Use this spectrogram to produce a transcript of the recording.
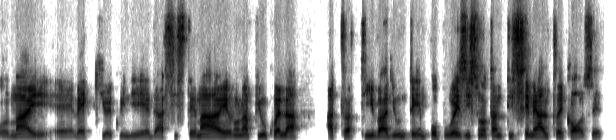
ormai è vecchio e quindi è da sistemare, o non ha più quella attrattiva di un tempo, oppure esistono tantissime altre cose.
